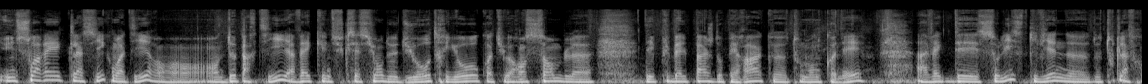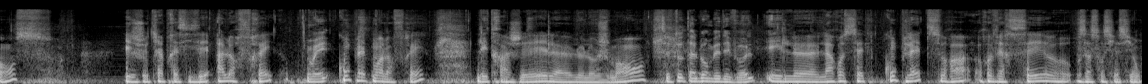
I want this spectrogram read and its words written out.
une soirée classique, on va dire, en, en deux parties, avec une succession de duos, trios, quatuors ensemble, des plus belles pages d'opéra que tout le monde connaît, avec des solistes qui viennent de toute la France. Et je tiens à préciser à leurs frais, Oui, complètement à leurs frais, les trajets, le, le logement, c'est totalement bénévole. et le- la recette complète sera reversée euh, aux associations.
